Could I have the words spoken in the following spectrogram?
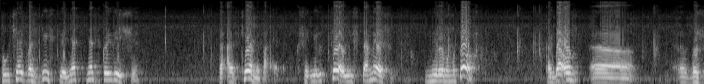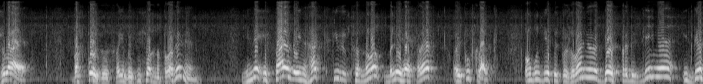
получает воздействия ни от, ни от какой вещи. Алькены, кшеирце лиштамеш мирамамуто, когда он э, э, возжелает воспользоваться своим вознесенным положением, Ине и файда инхак кфирцуно блигехрех ойкув клаль. Он будет действовать по желанию без промедления и без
